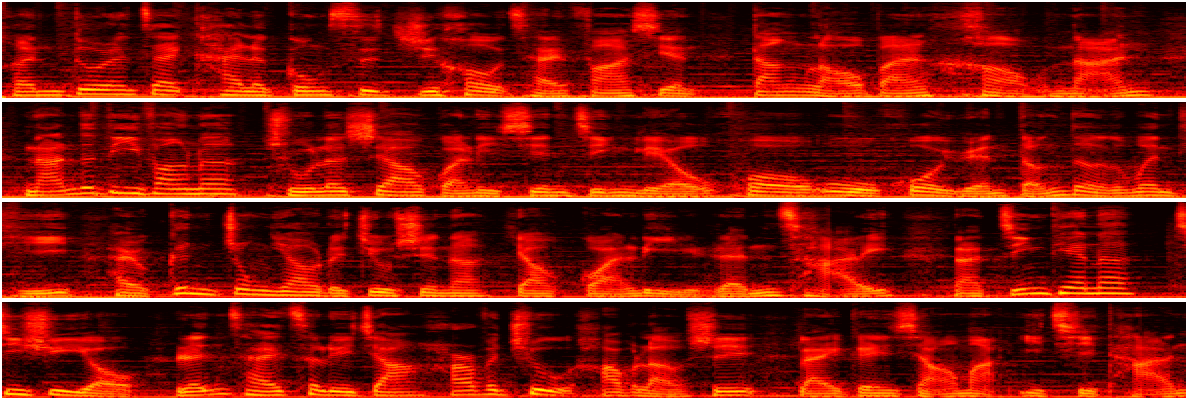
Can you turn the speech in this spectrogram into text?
很多人在开了公司之后才发现，当老板好难。难的地方呢，除了是要管理现金流、货物、货源等等的问题，还有更重要的就是呢，要管理人才。那今天呢，继续有人才策略家 Harvard Chu 哈佛老师来跟小马一起谈。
